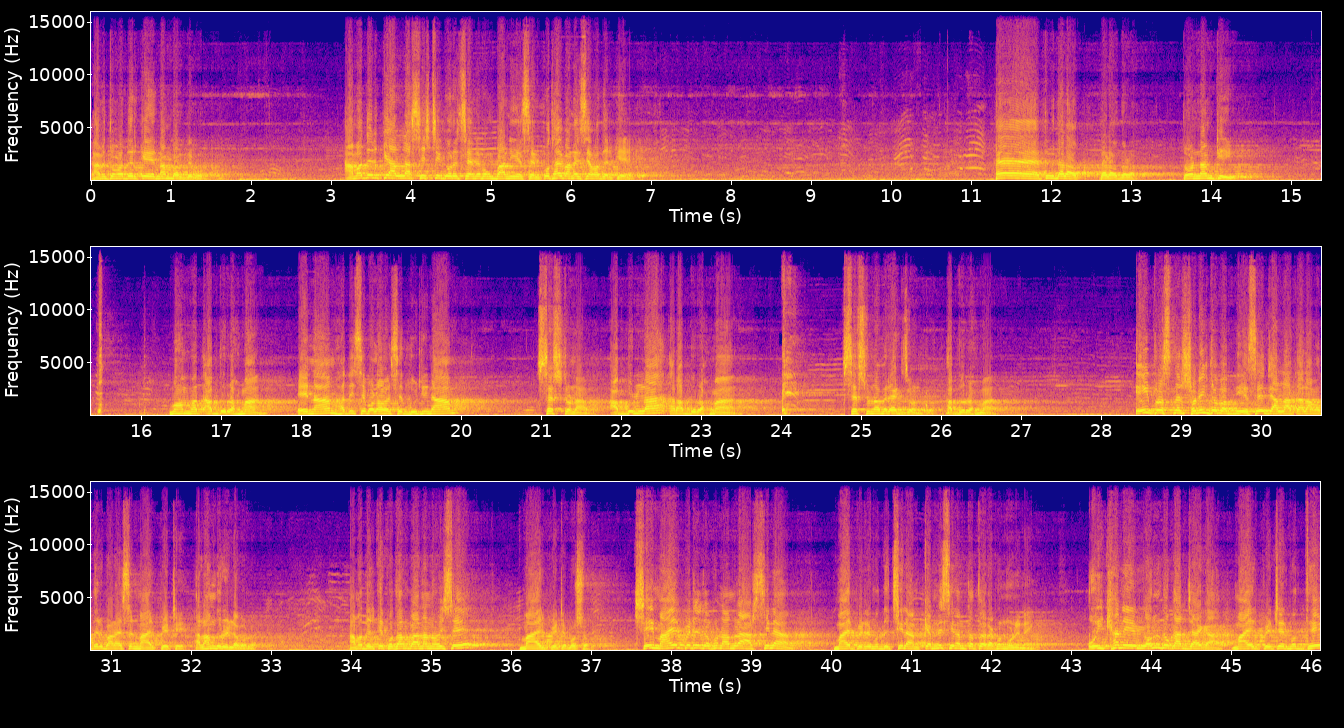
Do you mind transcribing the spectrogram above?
আমি তোমাদেরকে নাম্বার দেব। আমাদেরকে আল্লাহ সৃষ্টি করেছেন এবং বানিয়েছেন। কোথায় বানাইছে আমাদেরকে? হ্যাঁ তুমি দাঁড়াও দাঁড়াও দাঁড়াও। তোর নাম কি? মোহাম্মদ আব্দুর রহমান। এই নাম হাদিসে বলা হয়েছে দুটি নাম, শ্রেষ্ঠ নাম, আবদুল্লাহ আর আব্দুর রহমান। শ্রেষ্ঠ নামের একজন, আব্দুর রহমান। এই প্রশ্নের সঠিক জবাব দিয়েছে যে আল্লাহ তালা আমাদের বানাইছেন মায়ের পেটে। আলহামদুলিল্লাহ বলো। আমাদেরকে কোথায় বানানো হয়েছে? মায়ের পেটে, বসো। সেই মায়ের পেটে যখন আমরা আসছিলাম, মায়ের পেটের মধ্যে ছিলাম, কেমনি ছিলাম তা তো আর এখন মনে নাই। ওইখানে ওই অন্ধকার জায়গা, মায়ের পেটের মধ্যে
